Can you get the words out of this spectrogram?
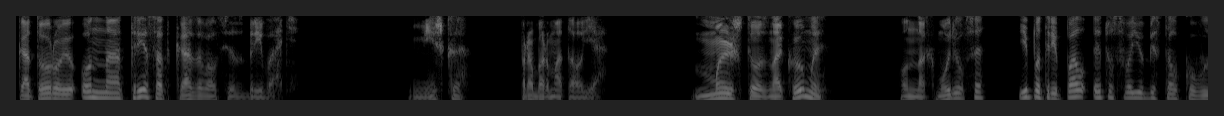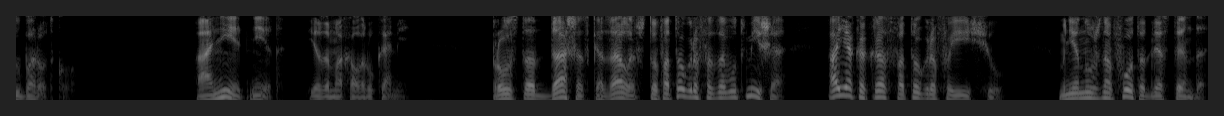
которую он наотрез отказывался сбривать. «Мишка?» — пробормотал я. «Мы что, знакомы?» Он нахмурился и потрепал эту свою бестолковую бородку. «А нет, нет», — я замахал руками. «Просто Даша сказала, что фотографа зовут Миша, а я как раз фотографа и ищу. Мне нужно фото для стенда.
